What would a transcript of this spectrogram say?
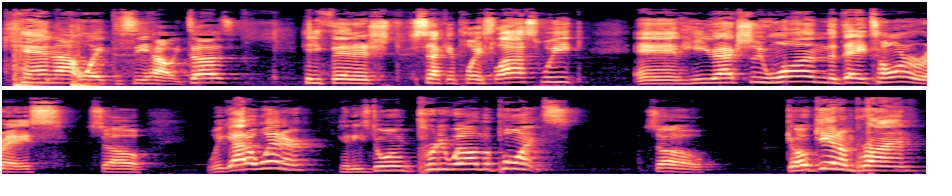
cannot wait to see how he does. He finished second place last week, and he actually won the Daytona race. So we got a winner, and he's doing pretty well in the points. So go get him, Brian.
